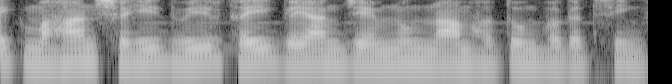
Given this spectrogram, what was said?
એક મહાન શહીદ વીર થઈ ગયા જેમનું નામ હતું ભગતસિંહ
